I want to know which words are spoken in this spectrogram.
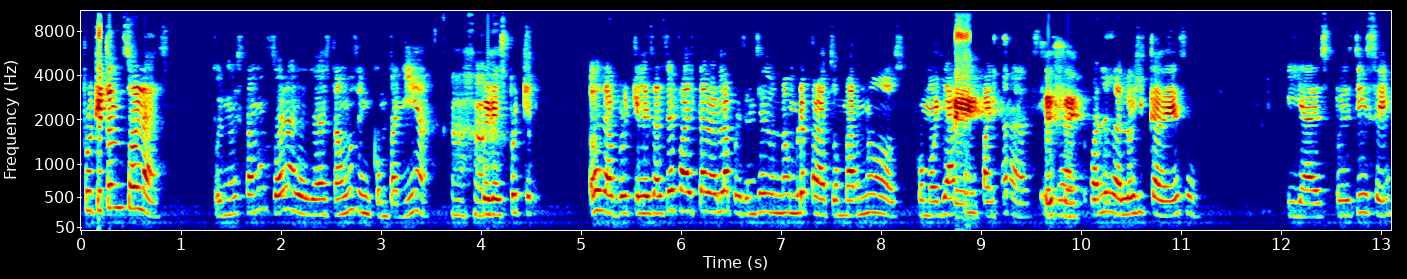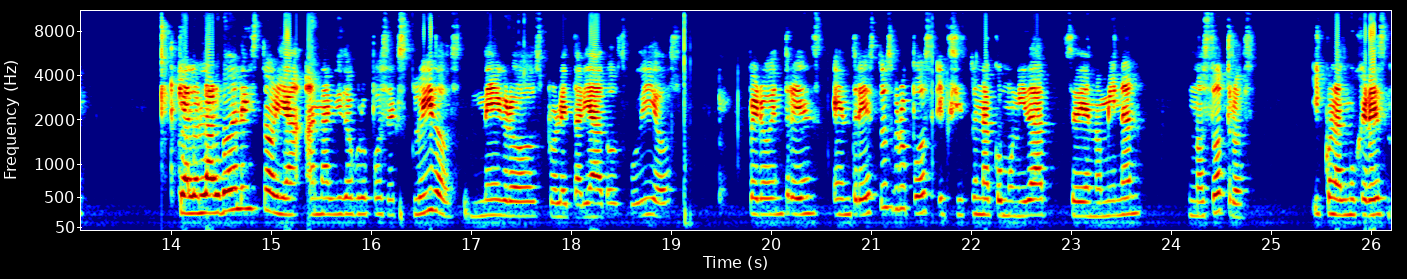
¿por qué tan solas? pues no estamos solas, o sea, estamos en compañía. Pero es porque, o sea, porque les hace falta ver la presencia de un hombre para tomarnos como ya acompañadas. ¿Cuál es la lógica de eso? Y ya después dice que a lo largo de la historia han habido grupos excluidos, negros, proletariados, judíos, pero entre, entre estos grupos existe una comunidad, se denominan nosotros, y con las mujeres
